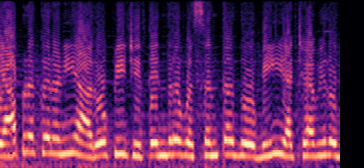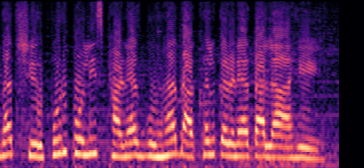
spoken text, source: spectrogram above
या प्रकरणी आरोपी जितेंद्र वसंत गोबी याच्या विरोधात शिरपूर पोलीस ठाण्यात गुन्हा दाखल करण्यात आला आहे.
